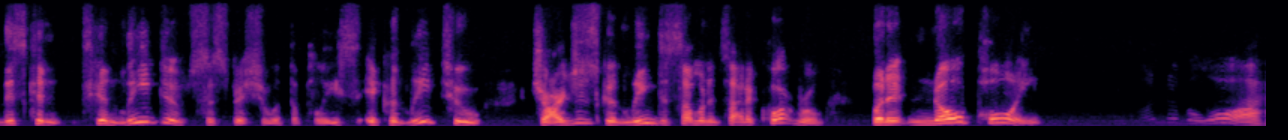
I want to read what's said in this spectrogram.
this can can lead to suspicion with the police. It could lead to charges. Could lead to someone inside a courtroom. But at no point under the law I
